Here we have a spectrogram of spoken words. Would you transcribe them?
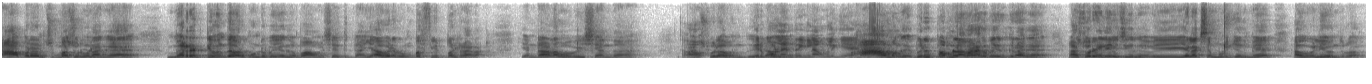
நான் அப்புறம் சும்மா சொல்லுவாங்க மிரட்டி வந்து அவர் கொண்டு போய் எங்கள் அவங்க சேர்த்துட்டாங்க. அவரே ரொம்ப ஃபீல் பண்ணுறாராம் ஏன்டா நம்ம போய் சேர்ந்தேன் ஆக்சுவலாக வந்து விருப்பம் இல்லைன்றீங்களா உங்களுக்கு? ஆமாங்க விருப்பம் இல்லாமல் நாங்கள் போய் இருக்கிறாங்க. நான் சொல்ல வெளியே வச்சுக்கிறேன். எலெக்ஷன் முடிஞ்சதுமே அவங்க வெளியே வந்துடுவாங்க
